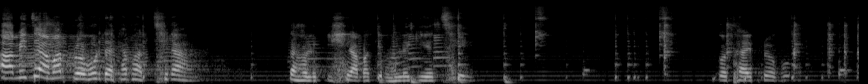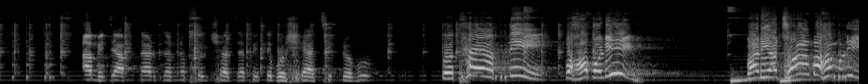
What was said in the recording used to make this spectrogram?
আমি যে আমার প্রভুর দেখা পাচ্ছি না তাহলে কি সে আমাকে ভুলে গিয়েছে? কোথায় প্রভু? আমি যে আপনার জন্য ফুলসজ্জা পেতে বসে আছি প্রভু। কোথায় আপনি? মহামণি! বাড়ি আছো মহামণি?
